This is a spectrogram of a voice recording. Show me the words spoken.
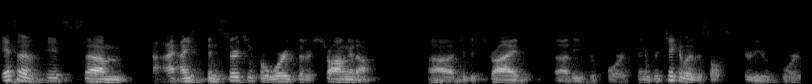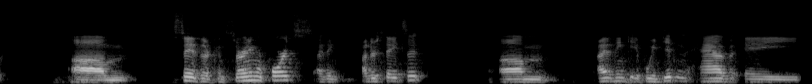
it's a it's um, I, have been searching for words that are strong enough uh, to describe uh, these reports, and in particular the Social Security report. Um, say they're concerning reports, I think understates it. Um, I think if we didn't have a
